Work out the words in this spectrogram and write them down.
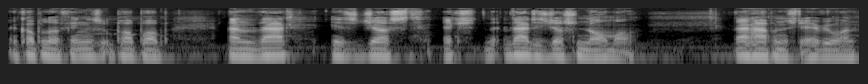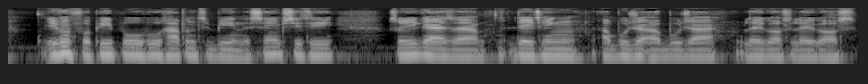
a couple of things will pop up, and that is just that is just normal. That happens to everyone, even for people who happen to be in the same city. So you guys are dating Abuja, Abuja, Lagos, Lagos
